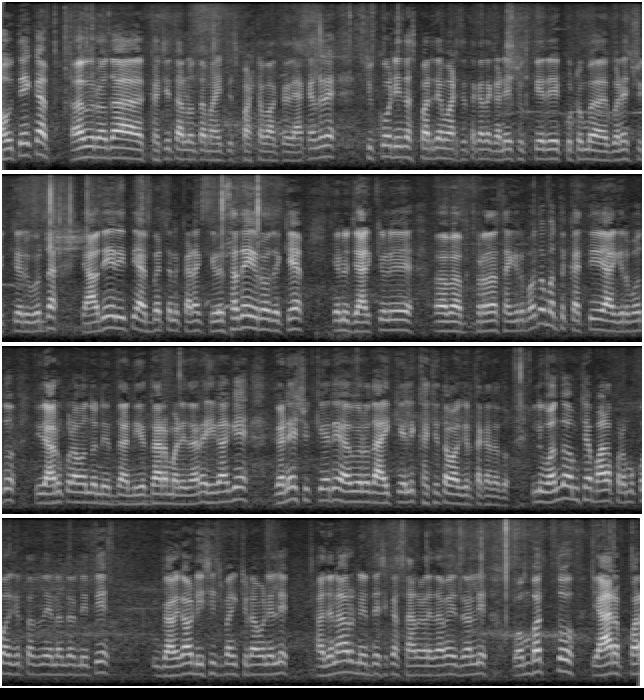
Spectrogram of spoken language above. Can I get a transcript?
ಬಹುತೇಕ ಅವಿರೋಧ ಖಚಿತ ಅನ್ನುವಂಥ ಮಾಹಿತಿ ಸ್ಪಷ್ಟವಾಗ್ತದೆ. ಯಾಕಂದರೆ ಚಿಕ್ಕೋಡಿಯಿಂದ ಸ್ಪರ್ಧೆ ಮಾಡ್ತಿರ್ತಕ್ಕಂಥ ಗಣೇಶ್ ಹುಕ್ಕೇರಿ, ಕುಟುಂಬ, ಗಣೇಶ್ ಹುಕ್ಕೇರಿ ವಿರುದ್ಧ ಯಾವುದೇ ರೀತಿ ಅಭ್ಯರ್ಥಿನ ಕಣಕ್ಕೆ ಇಳಿಸದೇ ಇರೋದಕ್ಕೆ ಏನು ಜಾರಕಿಹೊಳಿ ಬ್ರದರ್ಸ್ ಆಗಿರ್ಬೋದು ಮತ್ತು ಕತ್ತಿ ಆಗಿರ್ಬೋದು ಇದು ಯಾರು ಕೂಡ ಒಂದು ನಿರ್ಧಾರ ನಿರ್ಧಾರ ಮಾಡಿದ್ದಾರೆ. ಹೀಗಾಗಿ ಗಣೇಶ್ ಹುಕ್ಕೇರಿ ಅವಿರೋಧ ಆಯ್ಕೆಯಲ್ಲಿ ಖಚಿತವಾಗಿರ್ತಕ್ಕಂಥದ್ದು. ಇಲ್ಲಿ ಒಂದು ಅಂಶ ಭಾಳ ಪ್ರಮುಖವಾಗಿರ್ತದೆ ಏನಂದ್ರೆ ನೀತಿ, Belagavi D C C bank ಚುನಾವಣೆಯಲ್ಲಿ ಹದಿನಾರು ನಿರ್ದೇಶಕ ಸ್ಥಾನಗಳಿದ್ದಾವೆ. ಇದರಲ್ಲಿ ಒಂಬತ್ತು ಯಾರ ಪರ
